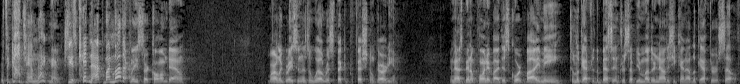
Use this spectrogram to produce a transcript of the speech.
It's a goddamn nightmare. She has kidnapped my mother. Please, sir, calm down. Marla Grayson is a well respected professional guardian and has been appointed by this court by me to look after the best interests of your mother now that she cannot look after herself.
